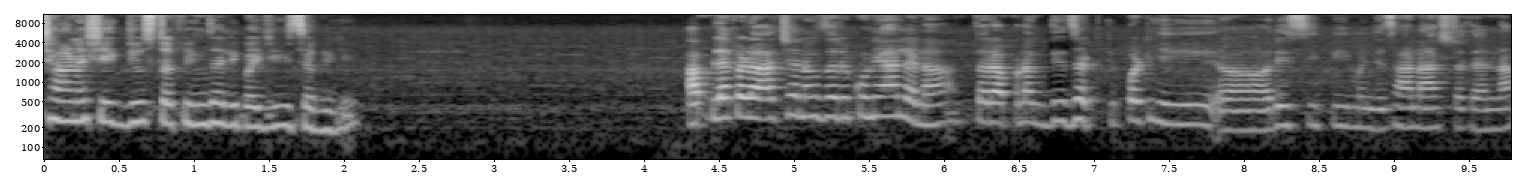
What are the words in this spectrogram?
छान अशी एक जीव स्टफिंग झाली पाहिजे ही सगळी. आपल्याकडं अचानक जरी कोणी आलं ना तर आपण अगदी झटकीपट ही रेसिपी म्हणजेच हा नाश्ता त्यांना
